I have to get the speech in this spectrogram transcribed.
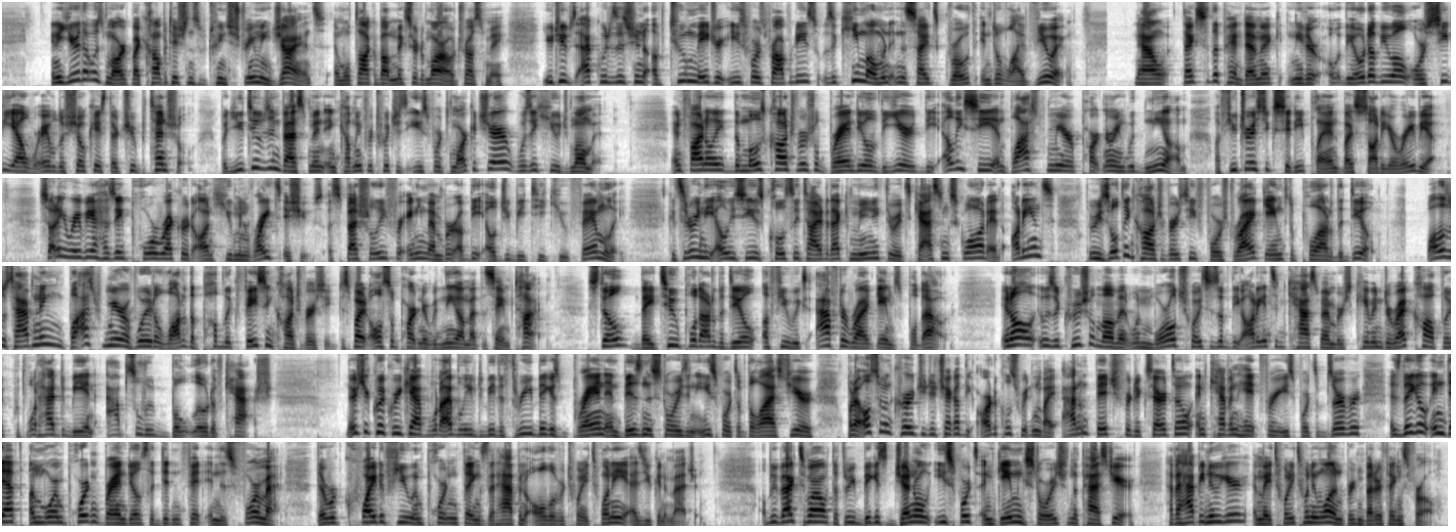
In a year that was marked by competitions between streaming giants, and we'll talk about Mixer tomorrow, trust me, YouTube's acquisition of two major esports properties was a key moment in the site's growth into live viewing. Now, thanks to the pandemic, neither the OWL or CDL were able to showcase their true potential, but YouTube's investment in coming for Twitch's esports market share was a huge moment. And finally, the most controversial brand deal of the year, the LEC and Blast Premier partnering with Neom, a futuristic city planned by Saudi Arabia. Saudi Arabia has a poor record on human rights issues, especially for any member of the LGBTQ family. Considering the LEC is closely tied to that community through its casting squad and audience, the resulting controversy forced Riot Games to pull out of the deal. While this was happening, Blast Premier avoided a lot of the public facing controversy, despite also partnering with Neom at the same time. Still, they too pulled out of the deal a few weeks after Riot Games pulled out. In all, it was a crucial moment when moral choices of the audience and cast members came in direct conflict with what had to be an absolute boatload of cash. There's your quick recap of what I believe to be the three biggest brand and business stories in esports of the last year, but I also encourage you to check out the articles written by Adam Fitch for Dexerto and Kevin Hitt for Esports Observer as they go in depth on more important brand deals that didn't fit in this format. There were quite a few important things that happened all over 2020, as you can imagine. I'll be back tomorrow with the three biggest general esports and gaming stories from the past year. Have a happy new year, and may 2021 bring better things for all.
